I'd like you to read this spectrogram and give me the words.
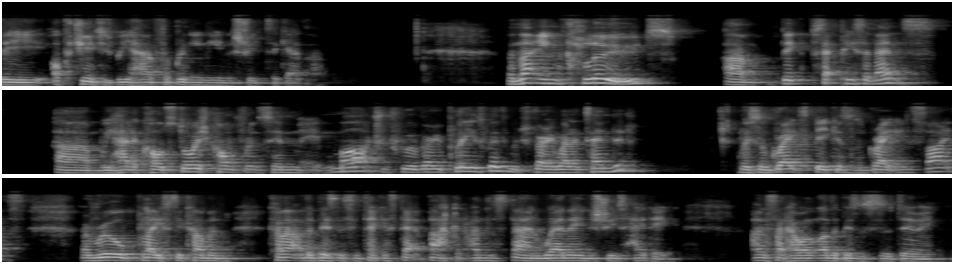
the opportunities we have for bringing the industry together. And that includes um, big set piece events. Um, we had a cold storage conference in, in, March, which we were very pleased with, which was very well attended, with some great speakers and some great insights. A real place to come and come out of the business and take a step back and understand where the industry is heading, understand how other businesses are doing,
